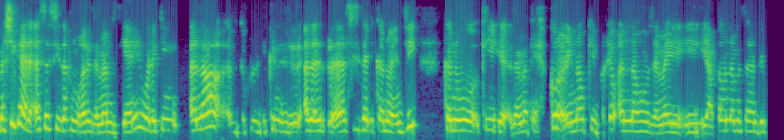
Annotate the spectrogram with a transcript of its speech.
ماشي كاع الاساتذه في المغرب زعما مزيانين ولكن أنا دوك الاساتذه اللي كانوا عندي كانوا كي زعما كيحكروا علينا وكيبغيو أنهم زعما يعطيونا مثلا des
